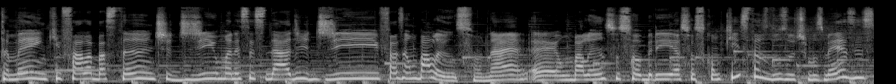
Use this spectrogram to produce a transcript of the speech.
também que fala bastante de uma necessidade de fazer um balanço, né? É um balanço sobre as suas conquistas dos últimos meses,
